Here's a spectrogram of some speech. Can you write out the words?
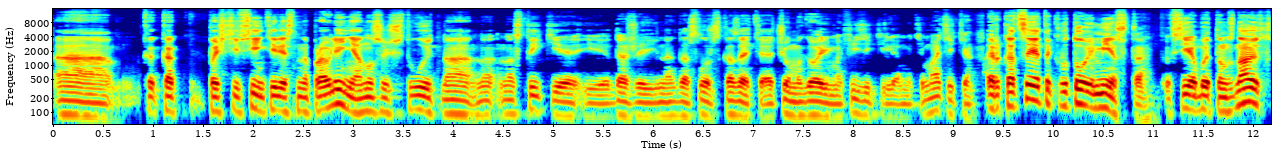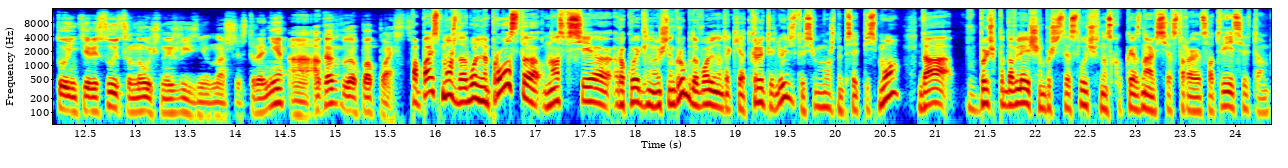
а, как, почти все интересные направления, оно существует на, на, на стыке, и даже иногда сложно сказать, о чем мы говорим, о физике или о математике. РКЦ – это крутое место. Все об этом знают, кто интересуется научной жизнью в нашей стране. А, а как туда попасть? Попасть можно довольно просто. У нас все руководители научных групп довольно такие открытые люди, то есть им можно писать письмо. Да, в больш подавляющем большинстве случаев, насколько я знаю, все стараются ответить, там,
